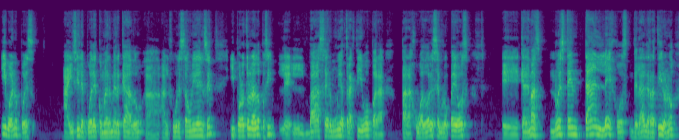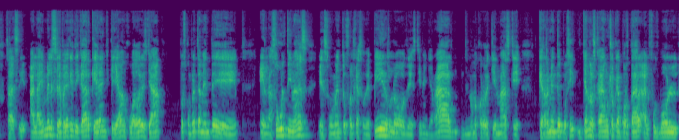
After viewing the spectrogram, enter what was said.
Y bueno, pues ahí sí le puede comer mercado al fútbol estadounidense. Y por otro lado, pues sí, le, va a ser muy atractivo para, para jugadores europeos eh, que además no estén tan lejos de la de retiro, ¿no? O sea, a la ML se le podía criticar que, eran, que llevaban jugadores ya pues completamente en las últimas. En su momento fue el caso de Pirlo, de Steven Gerrard, no me acuerdo de quién más, que, que realmente, pues sí, ya no les queda mucho que aportar al fútbol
